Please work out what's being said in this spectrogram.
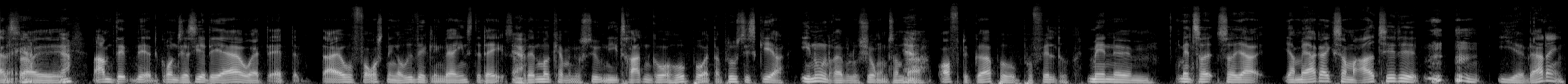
altså, ja, øh, ja. Nej, men det, det, grunden til, at jeg siger det, er jo, at, at der er jo forskning og udvikling hver eneste dag, så Ja. på den måde kan man jo 7, 9, 13 gå og håbe på, at der pludselig sker endnu en revolution, som Ja. der ofte gør på, på feltet. Men, øhm, men så, så jeg, jeg mærker ikke så meget til det i øh, hverdagen,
